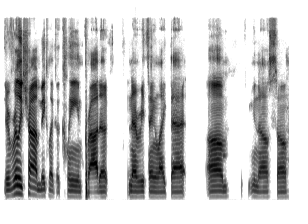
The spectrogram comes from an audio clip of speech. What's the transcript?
They're really trying to make like a clean product and everything like that. Um, you know, so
